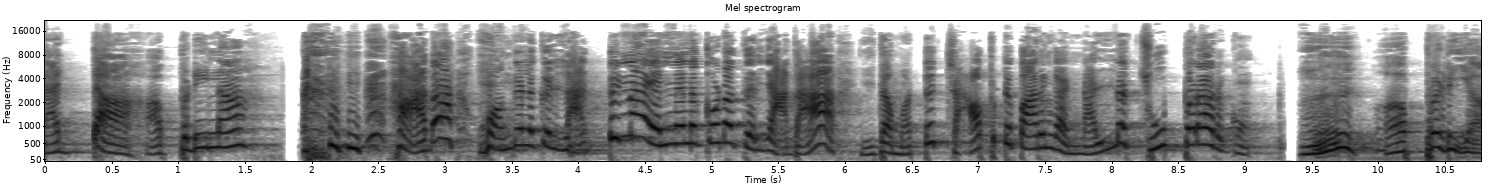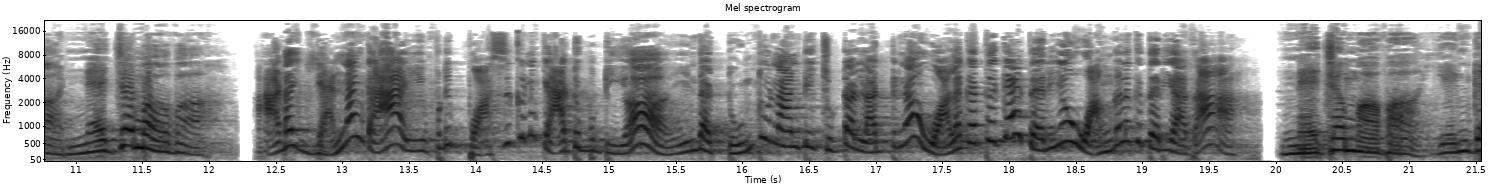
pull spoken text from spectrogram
லட்டா? அப்படின்னா? அதான் உங்களுக்கு லட்டுனா என்னன்னு கூட தெரியாதா? இத மட்டும் சாப்பிட்டு பாருங்க நல்ல சூப்பரா இருக்கும். அப்படியா? நிஜமாவா? அட என்னங்க? இப்படி பசுக்குன்னு கேட்டு புட்டியோ இந்த துண்டு நாண்டி சுட்ட லட்டுனா உலகத்துக்கே தெரியும் உங்களுக்கு தெரியாதா? நிஜமாவா? எங்க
